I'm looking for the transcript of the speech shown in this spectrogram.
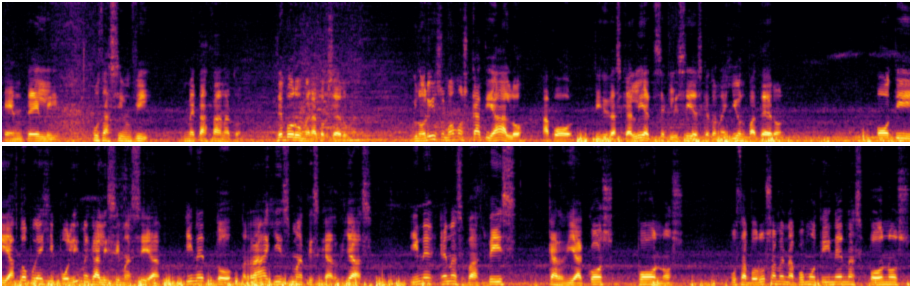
εν τέλει που θα συμβεί μετά θάνατον; Δεν μπορούμε να το ξέρουμε. Γνωρίζουμε όμως κάτι άλλο από τη διδασκαλία της Εκκλησίας και των Αγίων Πατέρων ότι αυτό που έχει πολύ μεγάλη σημασία είναι το ράγισμα της καρδιάς. Είναι ένας βαθύς καρδιακός πόνος που θα μπορούσαμε να πούμε ότι είναι ένας πόνος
